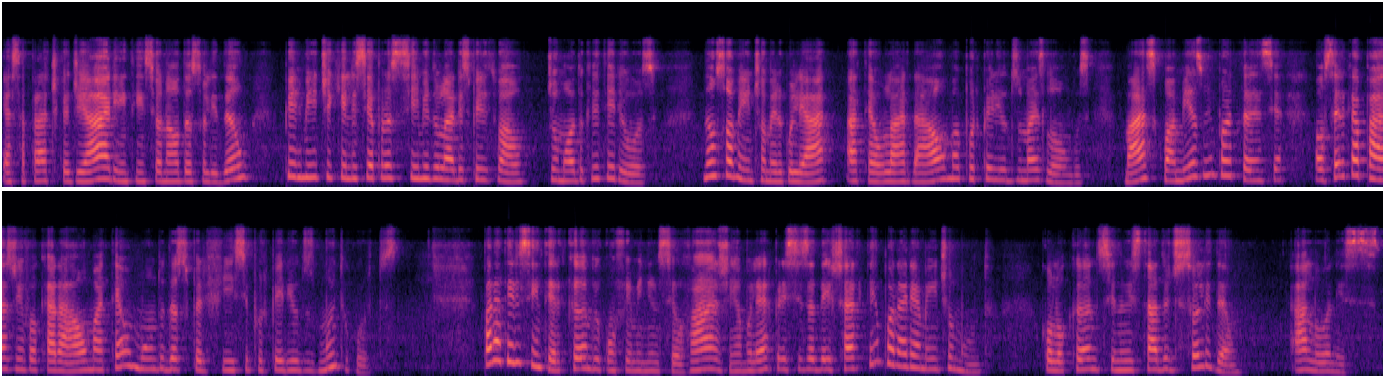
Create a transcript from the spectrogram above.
Essa prática diária e intencional da solidão permite que ele se aproxime do lar espiritual de um modo criterioso, não somente ao mergulhar até o lar da alma por períodos mais longos, mas com a mesma importância ao ser capaz de invocar a alma até o mundo da superfície por períodos muito curtos. Para ter esse intercâmbio com o feminino selvagem, a mulher precisa deixar temporariamente o mundo, colocando-se no estado de solidão, alones,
